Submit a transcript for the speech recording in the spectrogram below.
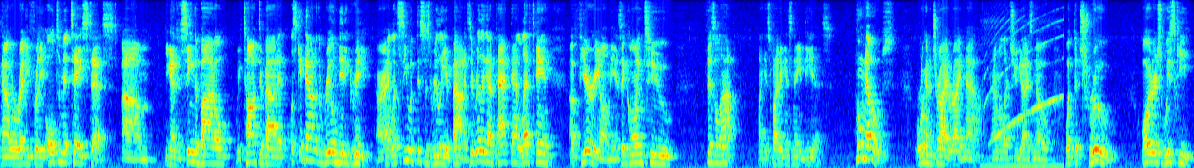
Now we're ready for the ultimate taste test. Um, you guys have seen the bottle. We've talked about it. Let's get down to the real nitty gritty. All right, let's see what this is really about. Is it really going to pack that left hand of fury on me? Is it going to fizzle out like his fight against Nate Diaz? Who knows? We're going to try it right now. And I'm going to let you guys know what the true Irish whiskey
